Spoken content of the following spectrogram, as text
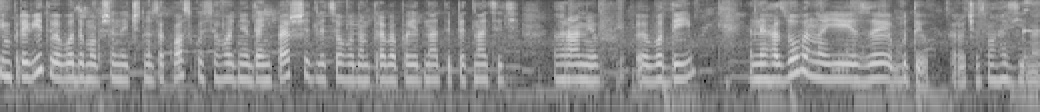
Всім привіт! Виводимо пшеничну закваску. Сьогодні день перший. Для цього нам треба поєднати 15 грамів е, води негазованої з бутилки, коротше, з магазина,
